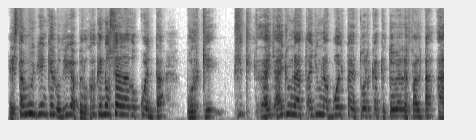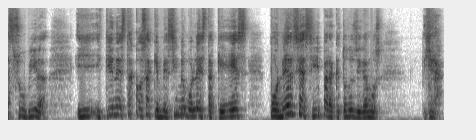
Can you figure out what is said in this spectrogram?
está muy bien que lo diga, pero creo que no se ha dado cuenta porque hay, hay una, hay una vuelta de tuerca que todavía le falta a su vida. Y, y tiene esta cosa que me, sí me molesta, que es ponerse así para que todos digamos, mira,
